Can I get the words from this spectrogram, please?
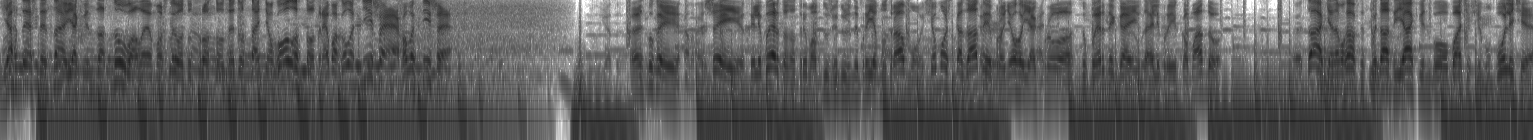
Я теж не знаю, як він заснув, але можливо тут просто недостатньо голосно. Треба голосніше, голосніше. Слухай, Шей Хелібертон отримав дуже дуже неприємну травму. Що можеш сказати про нього як про суперника і взагалі про їх команду? Так, я намагався спитати, як він, бо бачив, що йому боляче.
